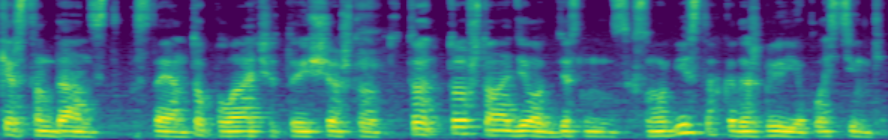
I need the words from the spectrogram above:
Керстен Данст постоянно то плачет, то еще что-то. То, то, что она делала в детственных самоубийствах, когда жгли ее пластинки.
